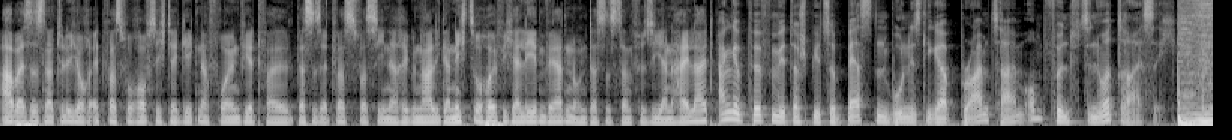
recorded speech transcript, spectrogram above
aber es ist natürlich auch etwas, worauf sich der Gegner freuen wird, weil das ist etwas, was sie in der Regionalliga nicht so häufig erleben werden und das ist dann für sie ein Highlight. Angepfiffen wird das Spiel zur besten Bundesliga Primetime um 15.30 Uhr.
